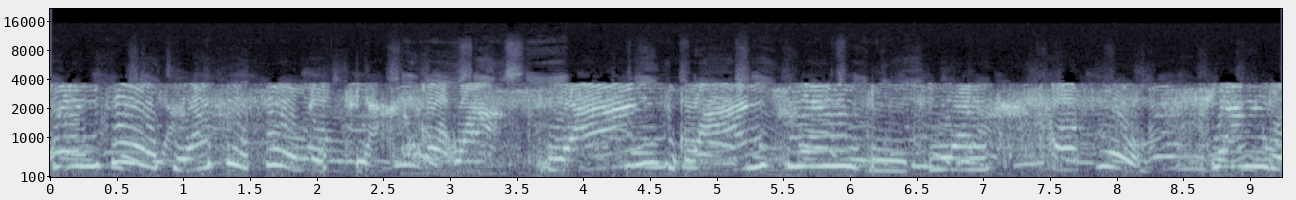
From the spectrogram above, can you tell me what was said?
君子贤是四个讲国话，贤管天地天，何故贤良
